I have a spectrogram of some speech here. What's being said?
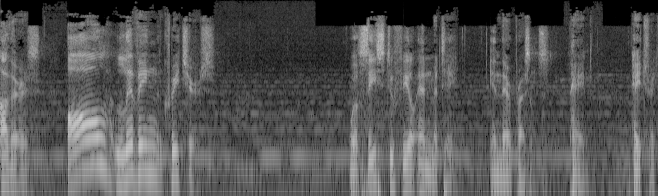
others, all living creatures will cease to feel enmity in their presence, pain, hatred.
